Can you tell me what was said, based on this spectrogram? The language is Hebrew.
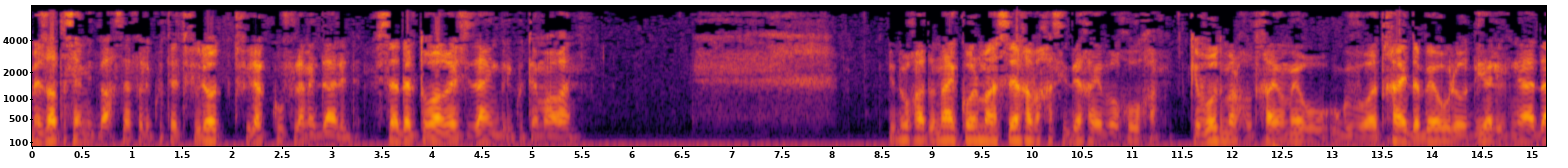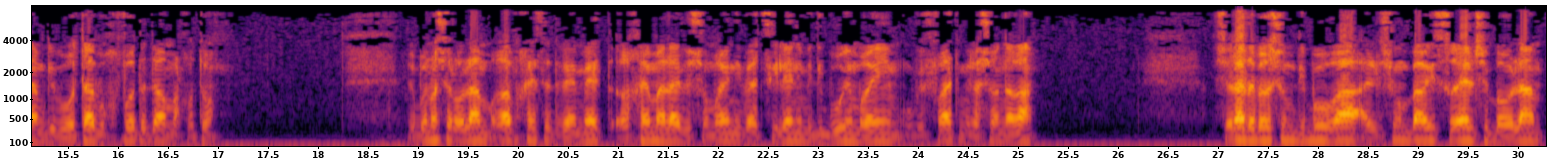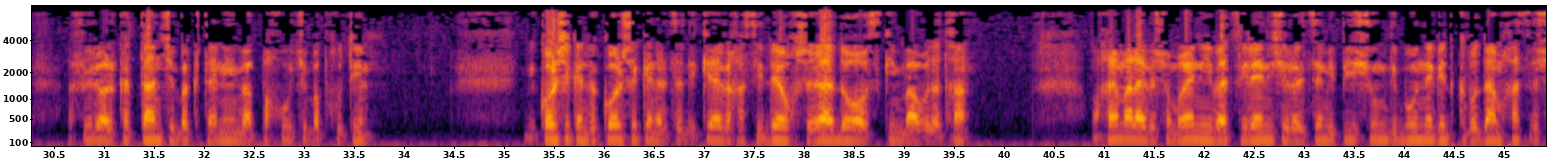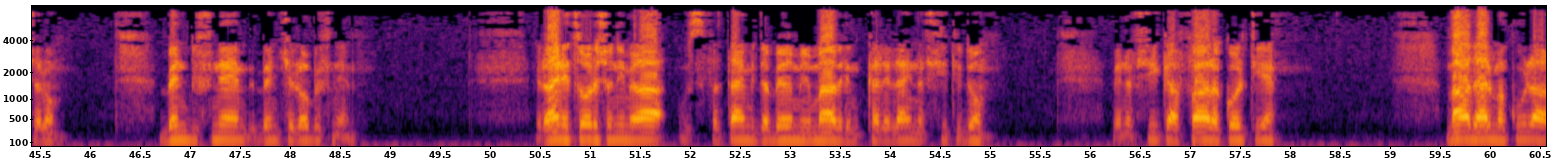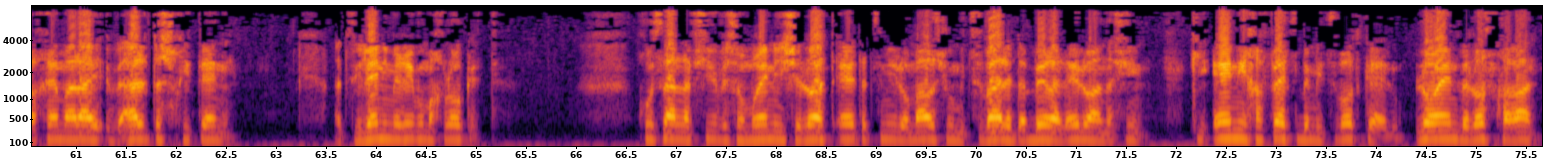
בעזרת השם מטבח ספר ליקוטי תפילות, תפילה קל"ד, בסדר תורה רז בליקוטי מוהר"ן. ידעוך אדוני כל מעשיך וחסידיך יברכוך, כבוד מלכותך יאמרו וגבורתך ידברו להודיע לבני האדם גבורותיו וכבוד הדר מלכותו. ריבונו של עולם, רב חסד ואמת, רחם עלי ושומרני והצילני מדיבורים רעים, ובפרט מלשון הרע. שלא אדבר שום דיבור רע על שום בר ישראל שבעולם, אפילו על קטן שבקטנים והפחות שבפחותים. מכל שכן וכל שכן על צדיקי וחסידי וכשרי הדור העוסקים בעבודתך. רחם עלי ושומרני והצילני שלא יצא מפי שום דיבור נגד כבודם חס ושלום, בין בפניהם בין שלא בפניהם. אלוהי נצור לשוני מרע ושפתי מדבר מרמה ולמקללי נפשי תדום. ונפשי כעפר לכל תהיה. מר דעלמא כולה רחם עלי ואל תשחיתני, הצילני מריב ומחלוקת. חוסה על נפשי ושומרני שלא אטעה את עצמי לומר שהוא מצווה לדבר על אלו האנשים, כי איני חפץ במצוות כאלו, לא הן ולא שכרן.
